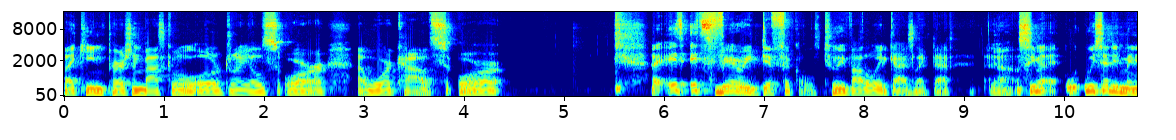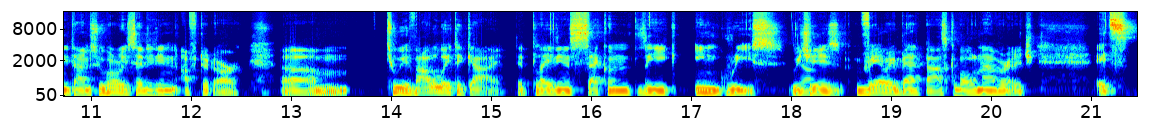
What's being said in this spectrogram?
like in-person basketball or drills or uh, workouts or it, it's very difficult to evaluate guys like that. Uh, see, we said it many times. We've already said it in After Dark. Um, to evaluate a guy that played in second league in Greece, which is very bad basketball on average, it's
